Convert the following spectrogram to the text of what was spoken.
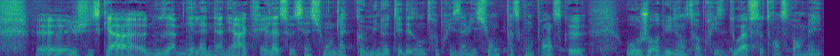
euh, jusqu'à nous amener l'année dernière à créer l'association de la communauté des entreprises à mission, parce qu'on pense que aujourd'hui les entreprises doivent se transformer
